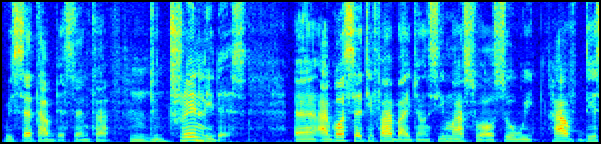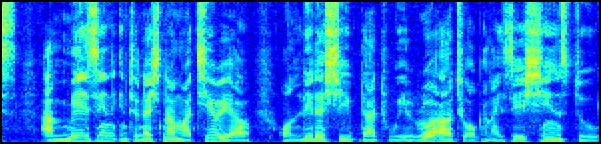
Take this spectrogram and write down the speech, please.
we set up the center to train leaders. Uh, I got certified by John C. Maxwell, so we have this amazing international material on leadership that we roll out to organizations, to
